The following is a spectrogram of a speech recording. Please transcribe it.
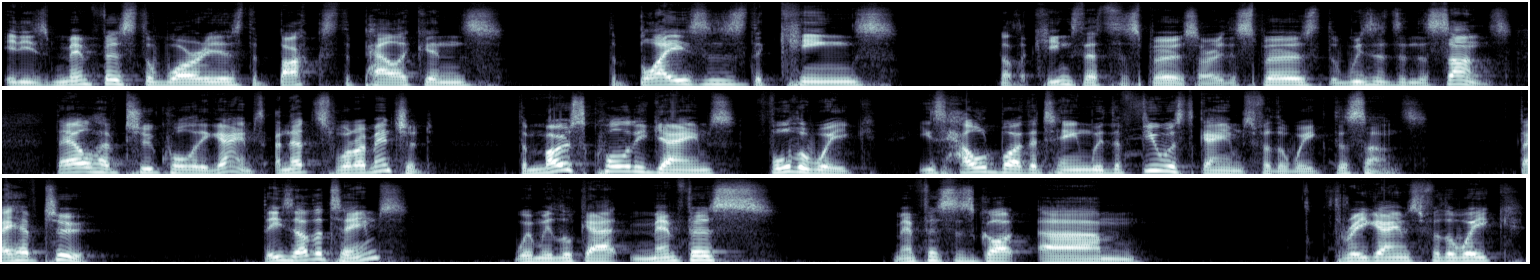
It is Memphis, the Warriors, the Bucks, the Pelicans, the Blazers, the Kings, not the Kings, that's the Spurs, sorry, the Spurs, the Wizards, and the Suns. They all have two quality games. And that's what I mentioned. The most quality games for the week is held by the team with the fewest games for the week, the Suns. They have two. These other teams, when we look at Memphis, Memphis has got um, three games for the week.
